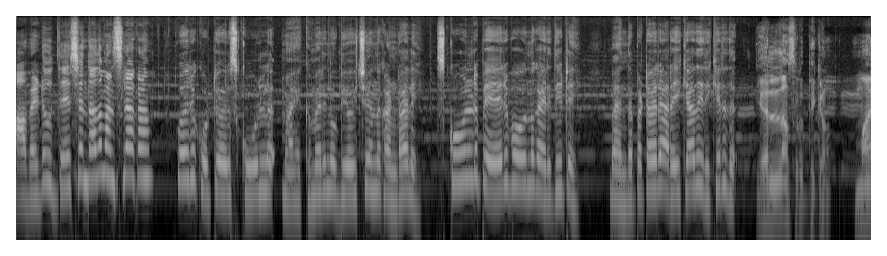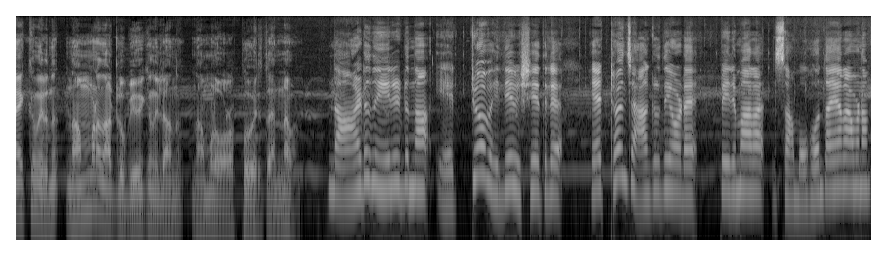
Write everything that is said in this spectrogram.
അവരുടെ ഉദ്ദേശം എന്താന്ന് മനസ്സിലാക്കണം. ഒരു കുട്ടി ഒരു സ്കൂളിൽ മയക്കുമരുന്ന് ഉപയോഗിച്ചു എന്ന് കണ്ടാലേ സ്കൂളിന്റെ പേര് പോകുന്നു കരുതിയിട്ടേ ബന്ധപ്പെട്ടവരെ അറിയിക്കാതെ ഇരിക്കരുത് എല്ലാം ശ്രദ്ധിക്കണം. മയക്കുമരുന്ന് നമ്മുടെ നാട്ടിൽ ഉപയോഗിക്കുന്നില്ല എന്ന് നമ്മൾ ഉറപ്പ് വരുത്താൻ തന്നെ വേണം. നാട് നേരിടുന്ന ഏറ്റവും വലിയ വിഷയത്തിൽ ഏറ്റവും ജാഗ്രതയോടെ പെരുമാറാൻ സമൂഹവും തയ്യാറാവണം.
